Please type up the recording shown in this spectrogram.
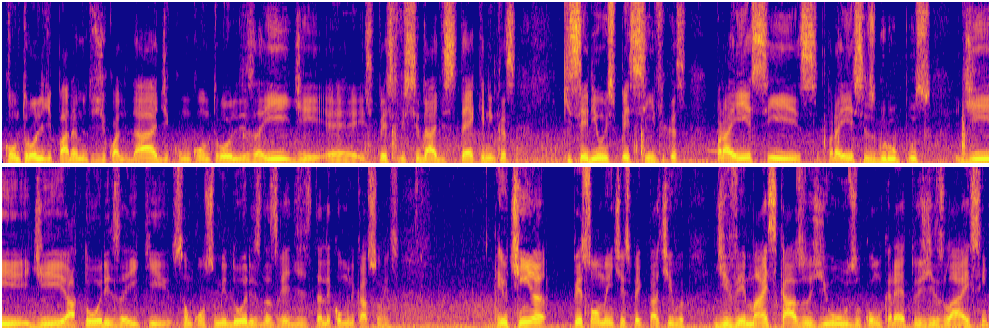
controle de parâmetros de qualidade, com controles aí de é, especificidades técnicas que seriam específicas para esses, esses grupos de, de atores aí que são consumidores das redes de telecomunicações. Eu tinha pessoalmente a expectativa de ver mais casos de uso concretos de slicing.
